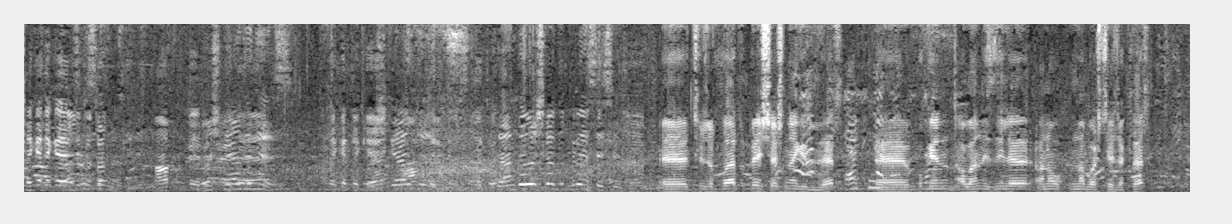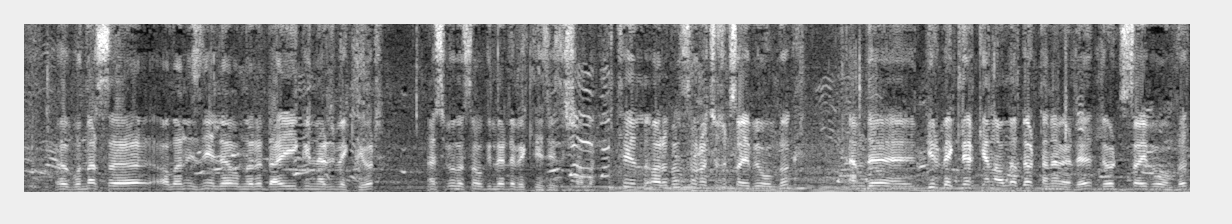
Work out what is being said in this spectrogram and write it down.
Teke teke elini tutun. Aferin. Hoş geldiniz. Teke teke. Hoş geldiniz. Ben de hoş geldin prensesim. Ee, çocuklar 5 yaşına girdiler. Ee, bugün Allah'ın izniyle anaokuluna başlayacaklar. Ee, sonra Allah'ın izniyle onları daha iyi günler bekliyor. Nasip olursa o günleri de bekleyeceğiz inşallah. İki aradan sonra çocuk sahibi olduk. Hem de bir beklerken Allah dört tane verdi. Dört sahibi olduk.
